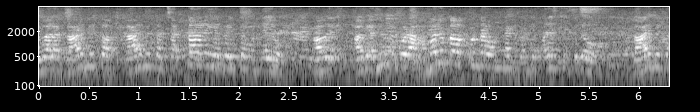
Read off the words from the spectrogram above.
ఇవాళ కార్మిక కార్మిక చట్టాలు ఏవైతే ఉన్నాయో అవి అవి అన్నీ కూడా అమలు కాకుండా ఉన్నటువంటి పరిస్థితిలో కార్మిక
